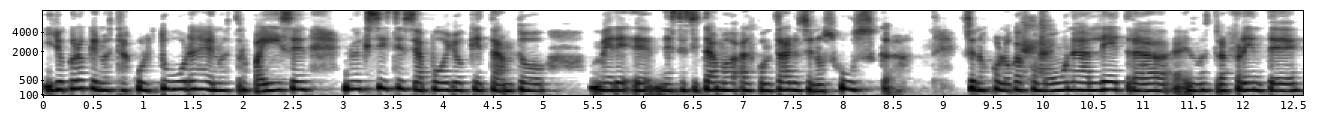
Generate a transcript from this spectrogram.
Y yo creo que en nuestras culturas, en nuestros países, no existe ese apoyo que tanto mere necesitamos, al contrario, se nos juzga, se nos coloca como una letra en nuestra frente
